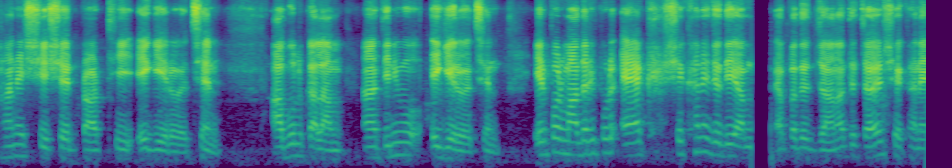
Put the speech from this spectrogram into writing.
ধানের শীষের প্রার্থী এগিয়ে রয়েছেন। আবুল কালাম তিনিও এগিয়ে রয়েছেন। এরপর মাদারীপুর এক, সেখানে যদি আপনাদের জানাতে চাই, সেখানে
